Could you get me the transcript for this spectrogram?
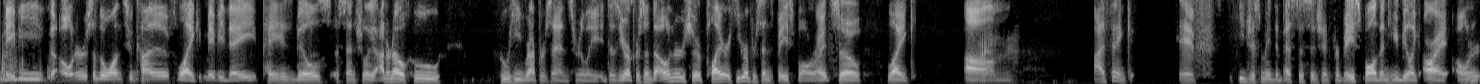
maybe the owners are the ones who kind of like maybe they pay his bills essentially. I don't know who who he represents really. Does he represent the owners or player? He represents baseball, right? So like um Right. I think if he just made the best decision for baseball, then he'd be like, all right, owner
